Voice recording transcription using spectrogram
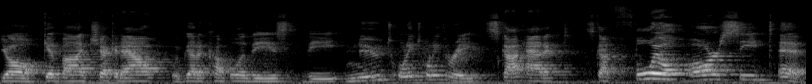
Y'all get by, check it out. We've got a couple of these. The new 2023 Scott Addict, Scott Foil RC10.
